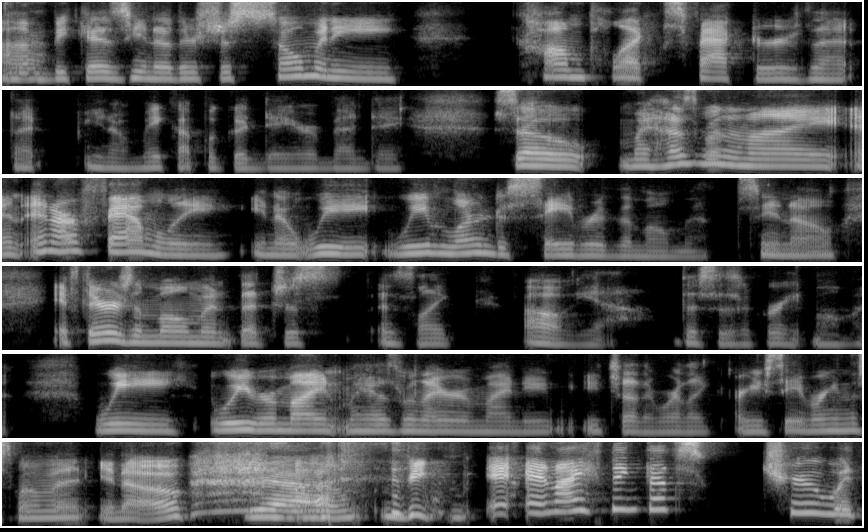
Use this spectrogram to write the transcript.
um, yeah. because you know there's just so many complex factors that that you know make up a good day or a bad day so my husband and i and and our family you know we we've learned to savor the moments you know if there's a moment that just is like oh yeah this is a great moment. We we remind my husband and I reminding each other, we're like, are you savoring this moment? You know? Yeah. Um, be, and I think that's true with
